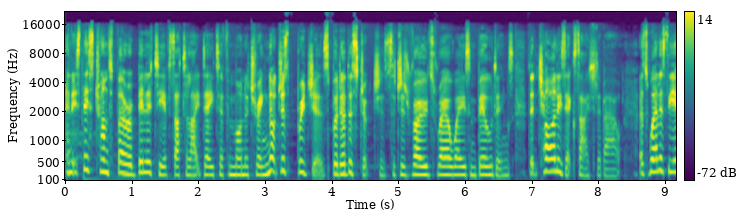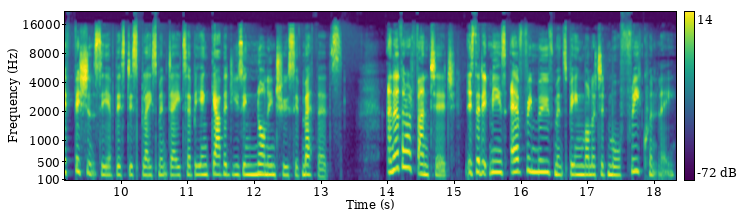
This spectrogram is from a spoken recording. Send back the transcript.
And it's this transferability of satellite data for monitoring not just bridges, but other structures such as roads, railways, and buildings that Charlie's excited about, as well as the efficiency of this displacement data being gathered using non intrusive methods. Another advantage is that it means every movement's being monitored more frequently.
